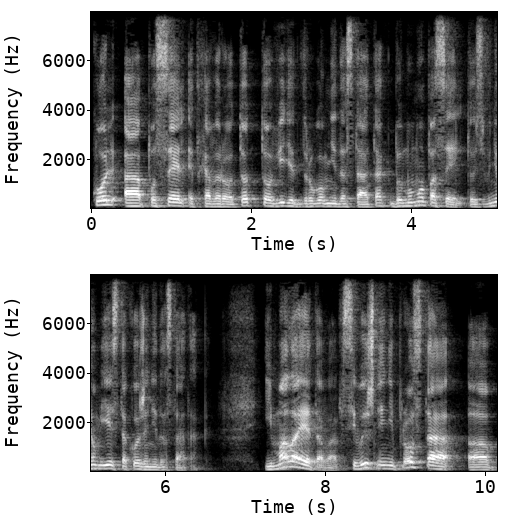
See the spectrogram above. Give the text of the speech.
Коль а посель эт хаверо, тот, кто видит в другом недостаток, бымумо посель, то есть в нем есть такой же недостаток. И мало этого, Всевышний не просто, а,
